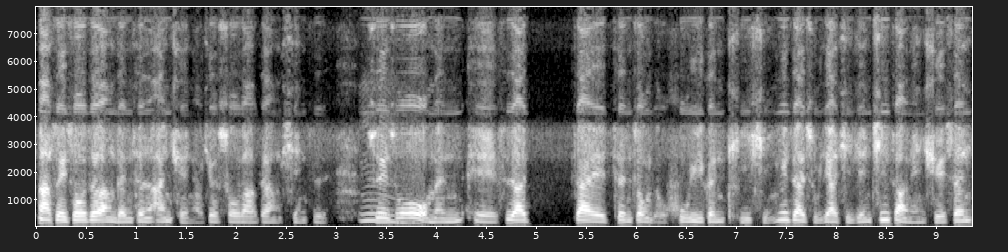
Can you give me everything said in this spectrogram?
那所以说这样人身安全呢就受到这样限制。所以说我们也是要在郑重的呼吁跟提醒，因为在暑假期间，青少年学生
